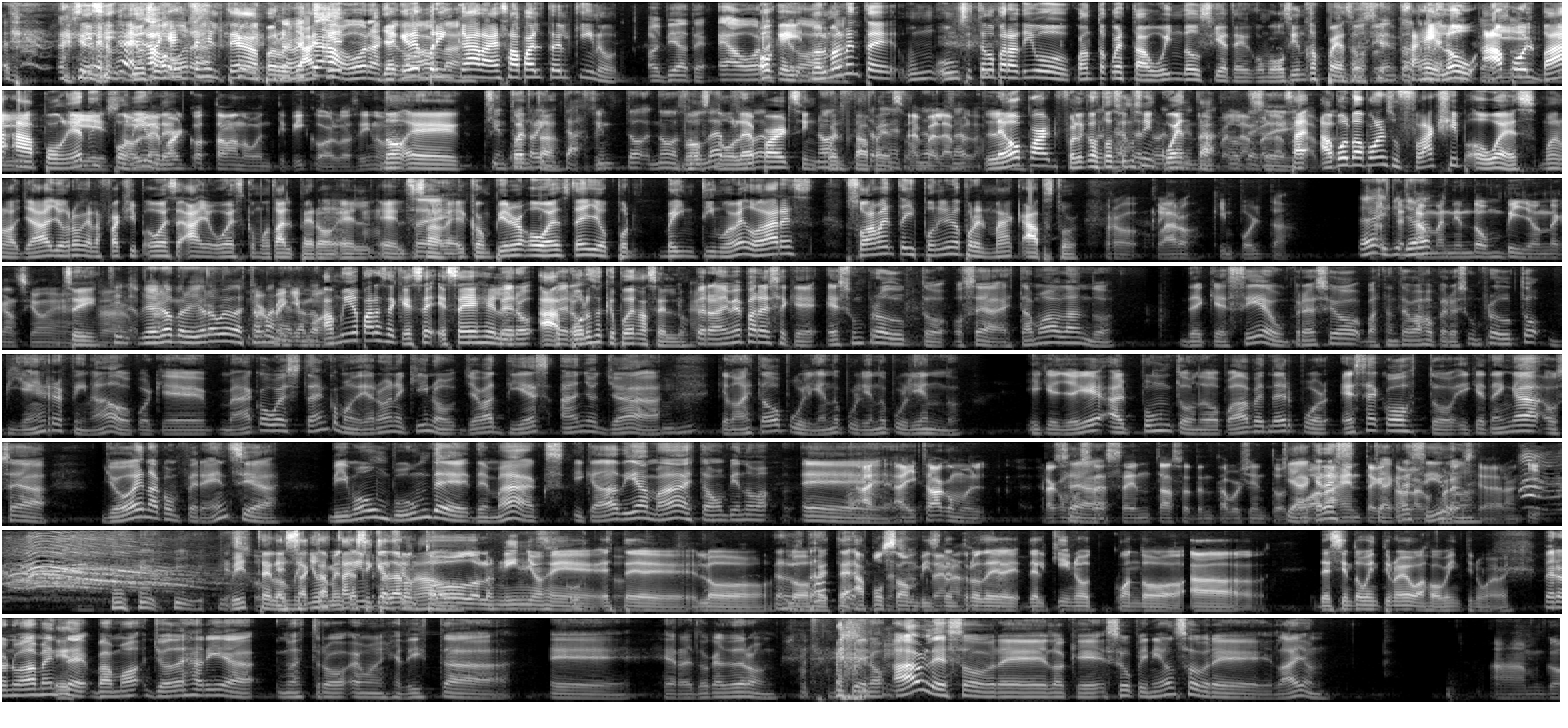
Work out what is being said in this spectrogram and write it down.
Sí, sí, yo sé que este es el tema, pero ya, que, ahora ya que quieres brincar a esa parte del keynote. Olvídate, es ahora ok, que normalmente un, un sistema operativo, ¿cuánto cuesta Windows 7? Como 200 pesos. 200, o sea, hello, 300 pesos. Apple va Y- a poner y disponible. Snow Leopard costaba 90 y pico, algo así, ¿no? No, eh, 50. 130, ciento- no, No, Snow Leopard, 50 no, pesos. Es verdad, es verdad. Leopard fue el que costó 150. 150. Es verdad, Ok. es Sí. verdad, O sea. Apple va a poner su flagship OS. Bueno, ya yo creo que la flagship OS es iOS como tal, pero el, el, tú Sí. sabes, el computer OS de ellos por 29 dólares solamente disponible por el Mac App Store. Pero claro, ¿qué importa? Eh, están lo- vendiendo un billón de canciones. Sí. o sea, Sí, están- pero, pero yo lo veo de esta manera. A mí me parece que ese, ese es el... Pero- ah, pero- por eso es que pueden hacerlo. Pero a mí me parece que es un producto, o sea, estamos hablando de que sí es un precio bastante bajo, pero es un producto bien refinado, porque Mac OS X, como dijeron en el keynote, lleva 10 años ya que lo han estado puliendo, puliendo, puliendo, y que llegue al punto donde lo puedas vender por ese costo y que tenga, o sea, yo en la conferencia vimos un boom de, de Macs y cada día más estamos viendo más, eh, ahí, ahí estaba como el, era como o sea, 60, 70%. que ha Toda la gente que que, ha estaba en crecido. la conferencia eran. y- ¿Viste? Los Exactamente, así quedaron todos los niños, eh, este, los, ¿Te los este? Apple Zombies dentro de- del keynote cuando ah, de 129 bajó 29. Pero nuevamente, vamos, yo dejaría nuestro evangelista eh, Gerardo Calderón que nos hable sobre lo que su opinión sobre Lion.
